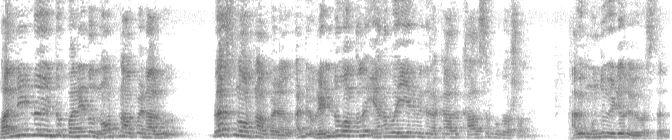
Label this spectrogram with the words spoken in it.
పన్నెండు ఇంటూ పన్నెండు నూట నలభై నాలుగు ప్లస్ నూట నలభై నాలుగు. అంటే రెండు వందల ఎనభై ఎనిమిది రకాల కాలసర్ప దోషాలు అవి ముందు వీడియోలో వివరిస్తాను.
